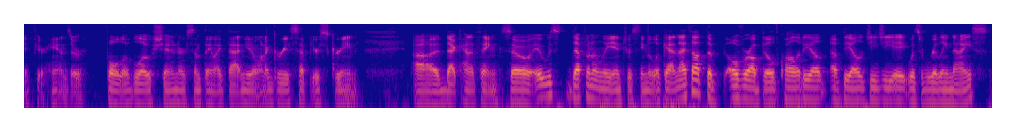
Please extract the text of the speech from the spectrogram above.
if your hands are full of lotion or something like that and you don't want to grease up your screen uh, that kind of thing. So it was definitely interesting to look at. And I thought the overall build quality of, of the LG G8 was really nice.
